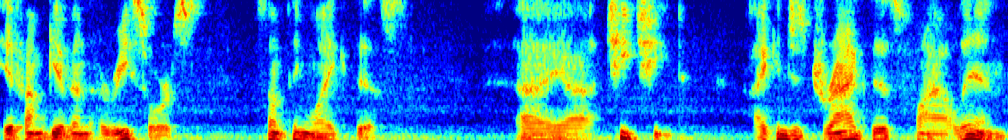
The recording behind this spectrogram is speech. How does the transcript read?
if I'm given a resource, something like this a uh, cheat sheet. I can just drag this file in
